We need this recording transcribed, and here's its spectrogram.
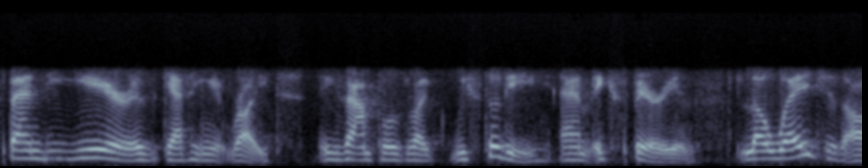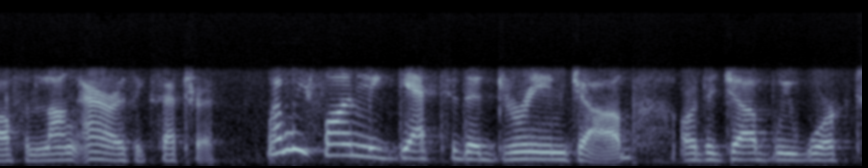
spend years getting it right. Examples like we study, um, experience, low wages often, long hours, etc. When we finally get to the dream job or the job we worked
